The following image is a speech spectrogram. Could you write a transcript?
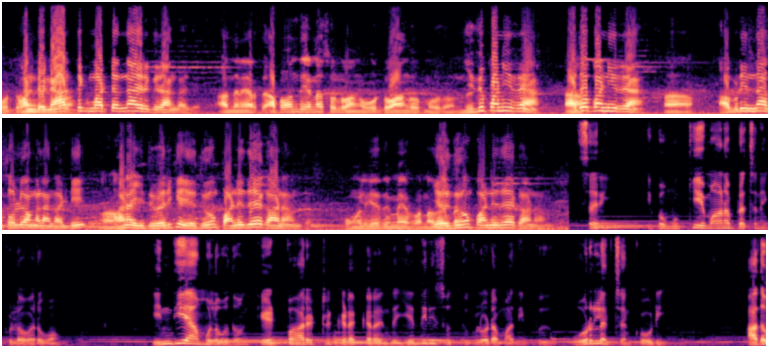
ஓட்டு அந்த நேரத்துக்கு மட்டும்தான் இருக்கிறாங்க அது. அந்த நேரத்து அப்ப வந்து என்ன சொல்லுவாங்க? ஓட்டு வாங்கும் போது வந்து. இது பண்ணிடுறேன். அதை பண்ணிடுறேன். அப்படின்னு தான் சொல்லுவாங்களாம் கண்டி. ஆனா இது வரைக்கும் எதுவும் பண்ணதே காணாங்க உங்களுக்கு எதுவுமே பண்ணாது எதுவும் பண்ணதே காணாங்க சரி. இப்போ முக்கியமான பிரச்சனைக்குள்ளே வருவோம். இந்தியா முழுவதும் கேட்பாரற்று கிடக்கிற இந்த எதிரி சொத்துக்களோட மதிப்பு ஒரு லட்சம் கோடி. அதை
